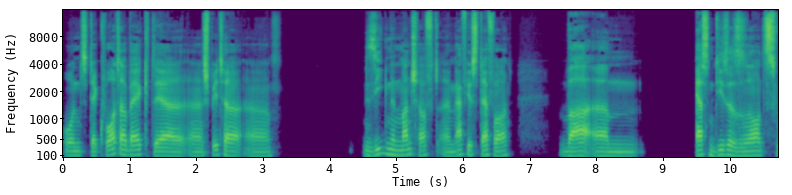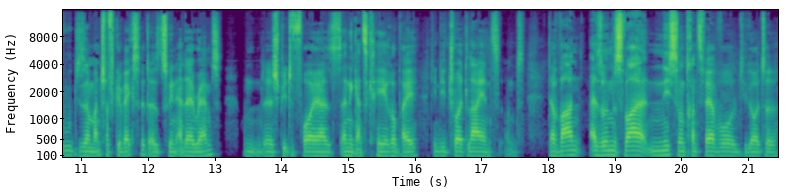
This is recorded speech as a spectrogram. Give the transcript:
und der Quarterback der äh, später äh, siegenden Mannschaft, äh, Matthew Stafford, war ähm, erst in dieser Saison zu dieser Mannschaft gewechselt, also zu den LA Rams und äh, spielte vorher seine ganze Karriere bei den Detroit Lions und da waren, also es war nicht so ein Transfer, wo die Leute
